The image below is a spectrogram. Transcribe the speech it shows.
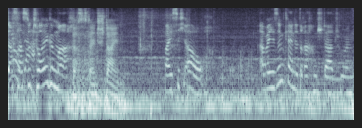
Das hast du toll gemacht. Das ist ein Stein. Weiß ich auch. Aber hier sind keine Drachenstatuen.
